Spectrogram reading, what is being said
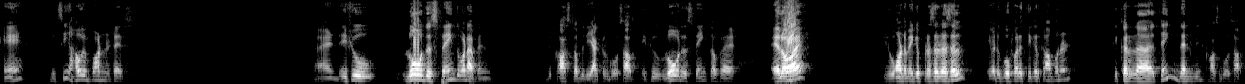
Okay we will see how important it is and if you lower the strength what happens? The cost of the reactor goes up. If you lower the strength of a alloy if you want to make a pressure vessel you have to go for a thicker component thicker uh, thing then the cost goes up.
